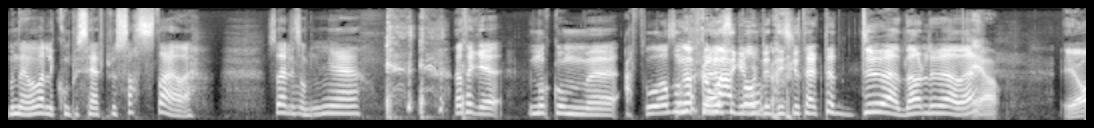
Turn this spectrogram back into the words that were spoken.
Men det er jo en veldig komplisert prosess, da er det. Så det er litt sånn Mm. Jeg tenker nok om uh, Apple, altså. Nok om det er sikkert Apple. blitt diskutert til døde allerede. Ja. Ja,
